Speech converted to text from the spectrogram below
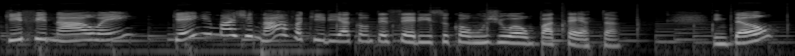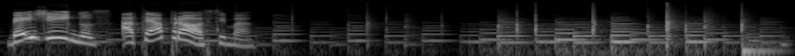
Que final, hein? Quem imaginava que iria acontecer isso com o João Pateta? Então, beijinhos, até a próxima!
